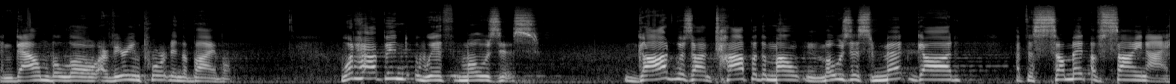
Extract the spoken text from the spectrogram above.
and down below are very important in the Bible. What happened with Moses? God was on top of the mountain. Moses met God at the summit of Sinai.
